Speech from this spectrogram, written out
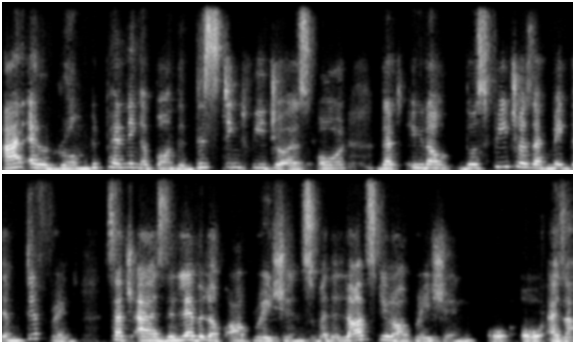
and aerodrome, depending upon the distinct features or that, you know, those features that make them different, such as the level of operations, whether large scale operation or, or as a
